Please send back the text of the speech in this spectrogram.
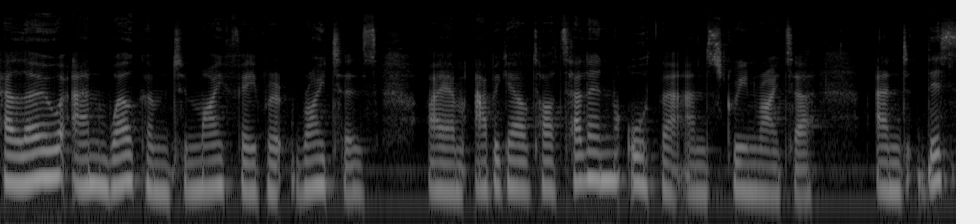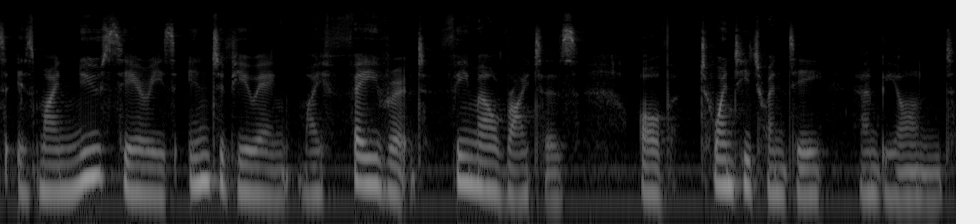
Hello and welcome to My Favourite Writers. I am Abigail Tarttelin, author and screenwriter, and this is my new series interviewing my favourite female writers of 2020 and beyond.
